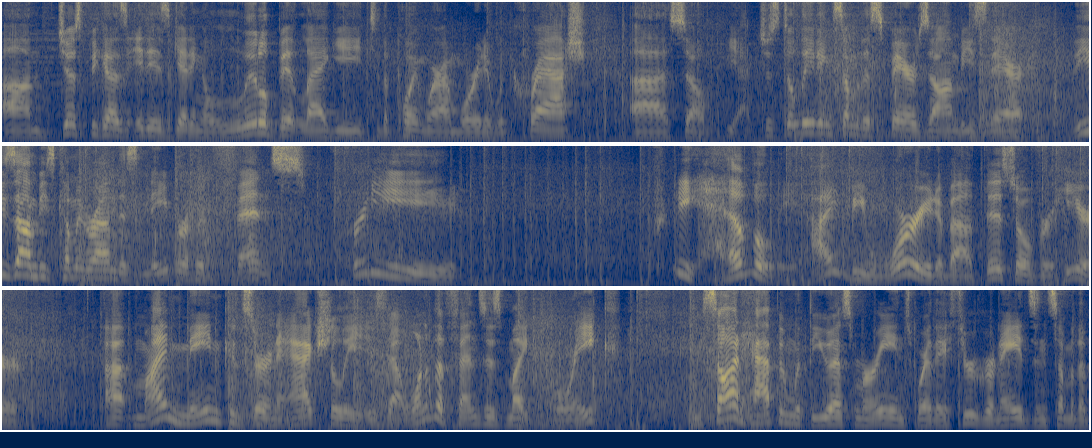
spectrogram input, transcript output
Um, just because it is getting a little bit laggy to the point where I'm worried it would crash. Uh, so, yeah, just deleting some of the spare zombies there. These zombies coming around this neighborhood fence pretty... pretty heavily. I'd be worried about this over here. Uh, my main concern actually is that one of the fences might break. We saw it happen with the U.S. Marines where they threw grenades and some of the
